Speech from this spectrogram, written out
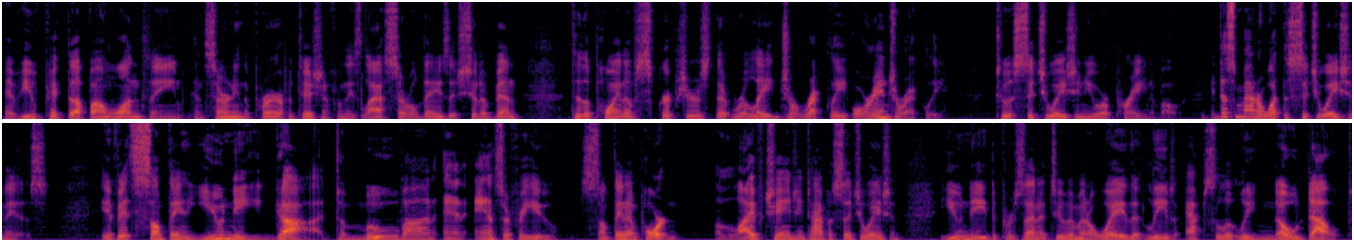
if you've picked up on one theme concerning the prayer petition from these last several days, it should have been to the point of scriptures that relate directly or indirectly to a situation you are praying about. It doesn't matter what the situation is. If it's something you need God to move on and answer for you, something important, a life changing type of situation, you need to present it to Him in a way that leaves absolutely no doubt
